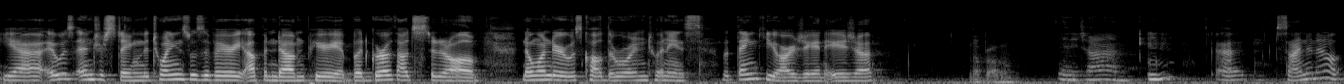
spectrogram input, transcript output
Yeah, it was interesting. The 20s was a very up and down period, but growth outstood it all. No wonder it was called the Roaring 20s. But thank you, RJ and Asia. No problem. Anytime. Mm-hmm. Uh, signing out.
